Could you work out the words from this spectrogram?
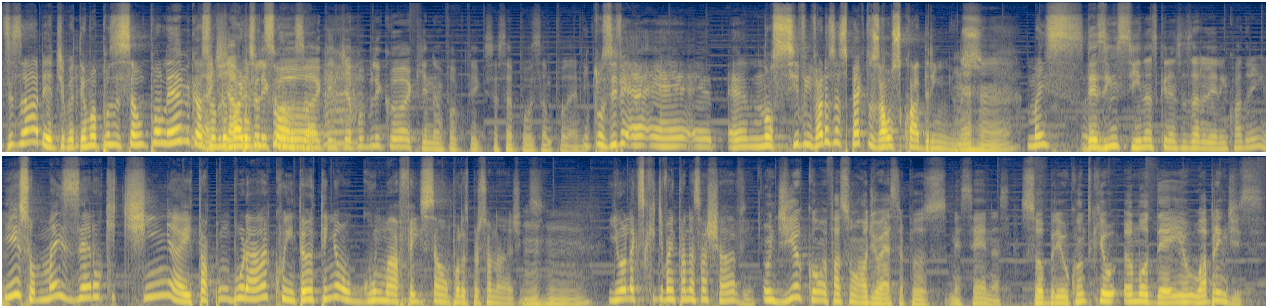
Você sabe, tipo, tenho uma posição polêmica sobre o Maurício de Souza. a gente já publicou aqui no Pix essa posição polêmica. Inclusive, é, é- é- é nocivo em vários aspectos aos quadrinhos. Uhum. Mas. Desensina as crianças a lerem quadrinhos. Isso, mas era o que tinha e tapa um buraco, então eu tenho alguma afeição pelos personagens. Uhum. E o Alex Kidd vai estar nessa chave. Um dia eu faço um áudio extra pros mecenas sobre o quanto que eu amo odeio o Aprendiz.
